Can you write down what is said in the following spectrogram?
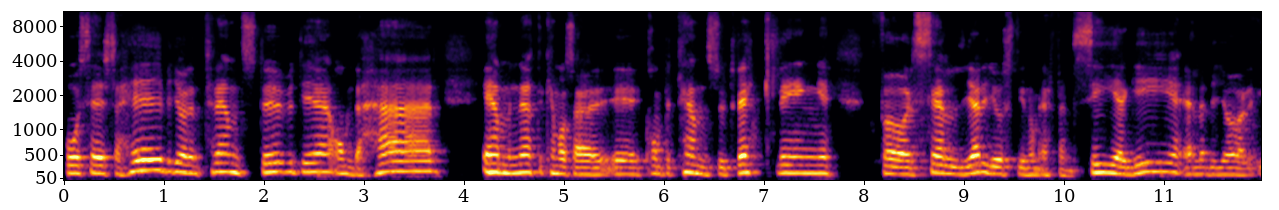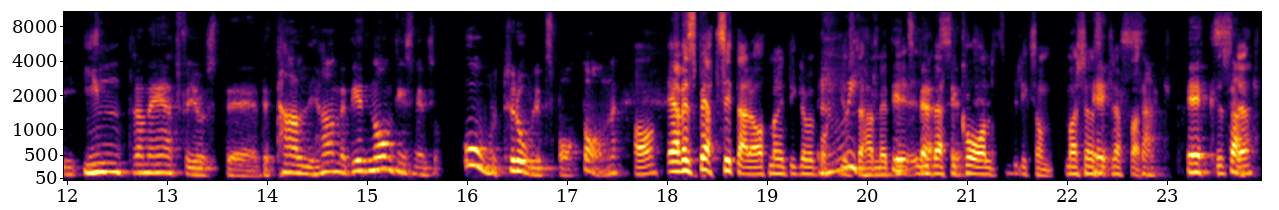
och säger så här, hej, vi gör en trendstudie om det här ämnet. Det kan vara så här, eh, kompetensutveckling för säljare just inom FMCG eller vi gör i intranät för just eh, detaljhandel. Det är någonting som är liksom otroligt spot on. Ja, även spetsigt där, att man inte glömmer bort just det här med vertikal, liksom, man känner sig exakt, träffad. Exakt.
